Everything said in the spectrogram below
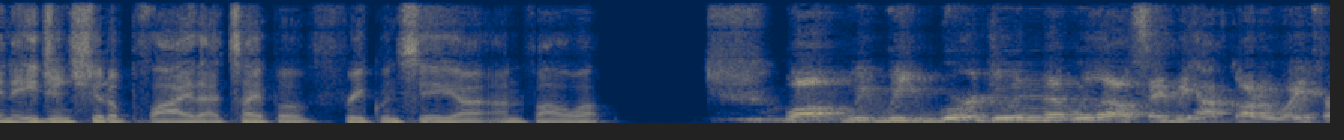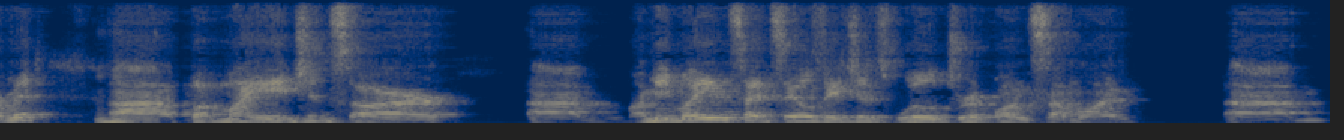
an agent should apply that type of frequency uh, on follow-up? Well, we, we were doing that with, I'll say we have got away from it, mm-hmm. uh, but my agents are, um, I mean, my inside sales agents will drip on someone um,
